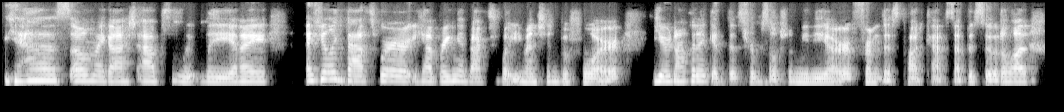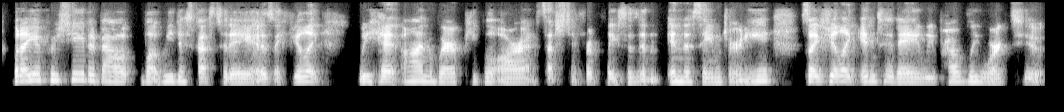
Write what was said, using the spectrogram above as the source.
Yes. Oh my gosh, absolutely. And I I feel like that's where, yeah, bringing it back to what you mentioned before, you're not going to get this from social media or from this podcast episode. A lot, what I appreciate about what we discussed today is I feel like we hit on where people are at such different places in, in the same journey. So I feel like in today, we probably worked to,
